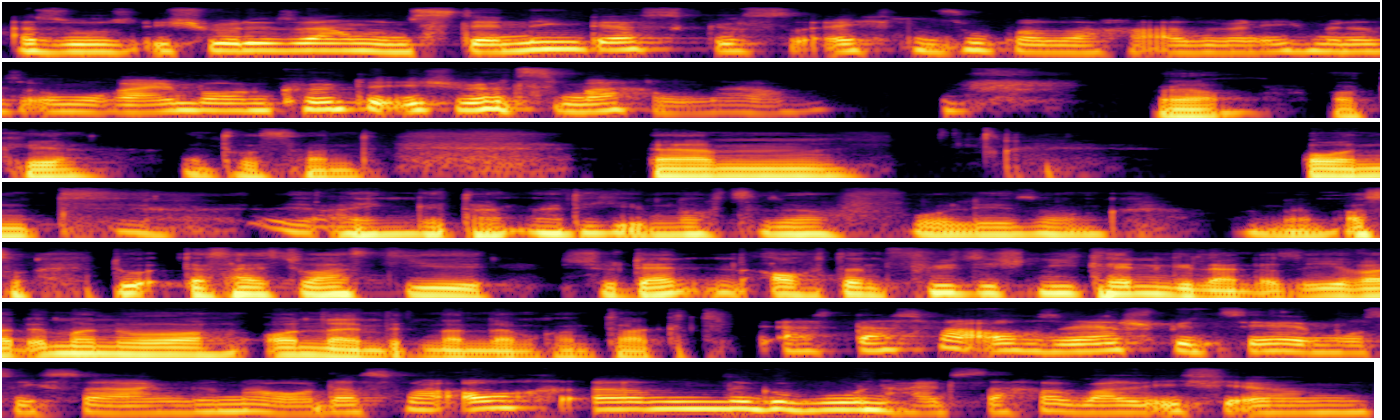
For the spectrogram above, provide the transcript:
Also ich würde sagen, ein Standing Desk ist echt eine super Sache. Also wenn ich mir das irgendwo reinbauen könnte, ich würde es machen. Ja. ja, okay, interessant. Ähm, und einen Gedanken hatte ich eben noch zu der Vorlesung. Also du, das heißt, du hast die Studenten auch dann physisch nie kennengelernt. Also ihr wart immer nur online miteinander im Kontakt. Das, das war auch sehr speziell, muss ich sagen. Genau, das war auch ähm, eine Gewohnheitssache, weil ich ähm,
